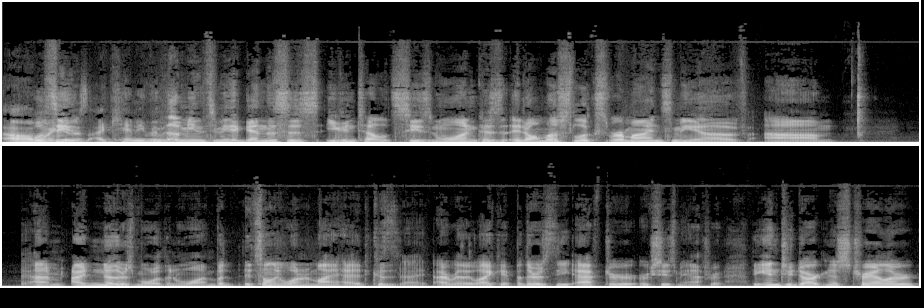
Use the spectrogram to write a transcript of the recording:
oh Well, my see, goodness, I can't even. I mean, to me, again, this is you can tell it's season one because it almost looks reminds me of. Um, I, I know there's more than one, but it's only one in my head because I, I really like it. But there's the after, or excuse me, after the Into Darkness trailer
